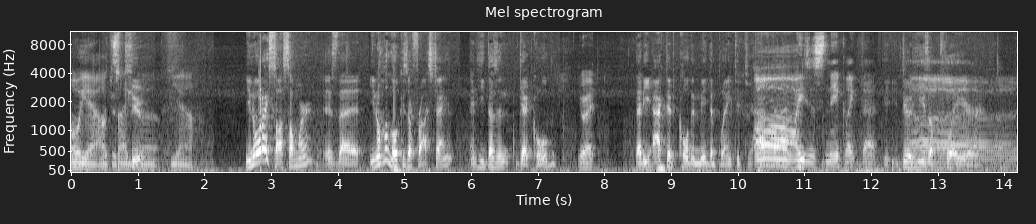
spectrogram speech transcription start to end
oh yeah, outside. Which is outside cute. the yeah. You know what I saw somewhere is that you know how Loki's a frost giant and he doesn't get cold. You're right. That he acted cold and made the blanket to have that. Oh, that. he's a snake like that. He- Dude, he's a player. Uh,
